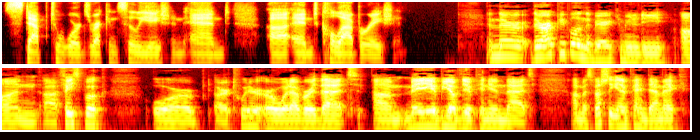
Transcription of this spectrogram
step towards reconciliation and uh, and collaboration. And there there are people in the barrie community on uh, facebook or or Twitter or whatever that um, may be of the opinion that, um, especially in a pandemic,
